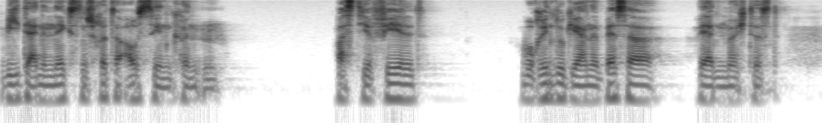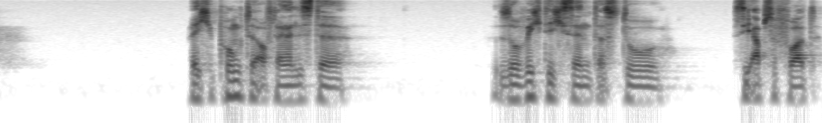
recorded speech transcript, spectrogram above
wie deine nächsten Schritte aussehen könnten, was dir fehlt, worin du gerne besser werden möchtest, welche Punkte auf deiner Liste so wichtig sind, dass du sie ab sofort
